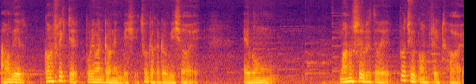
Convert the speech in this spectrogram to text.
আমাদের কনফ্লিক্টের পরিমাণটা অনেক বেশি, ছোটোখাটো বিষয় এবং মানুষের ভিতরে প্রচুর কনফ্লিক্ট হয়।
